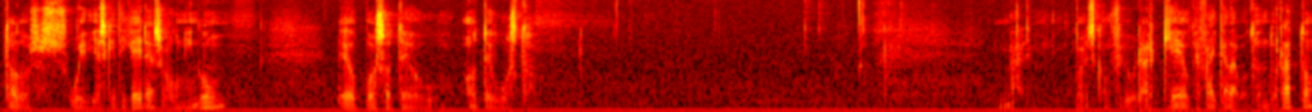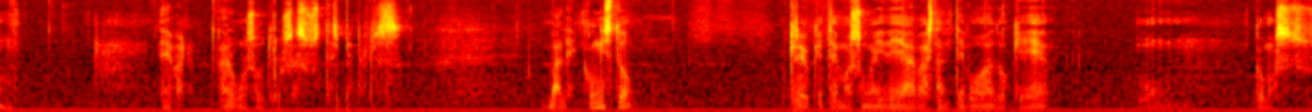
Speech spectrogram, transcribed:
todos os widgets que ti queiras ou ningún, e o poso teu, o teu gusto. podes configurar que é o que fai cada botón do rato e, bueno, algúns outros asustes penales. Vale, con isto creo que temos unha idea bastante boa do que é un, como os,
